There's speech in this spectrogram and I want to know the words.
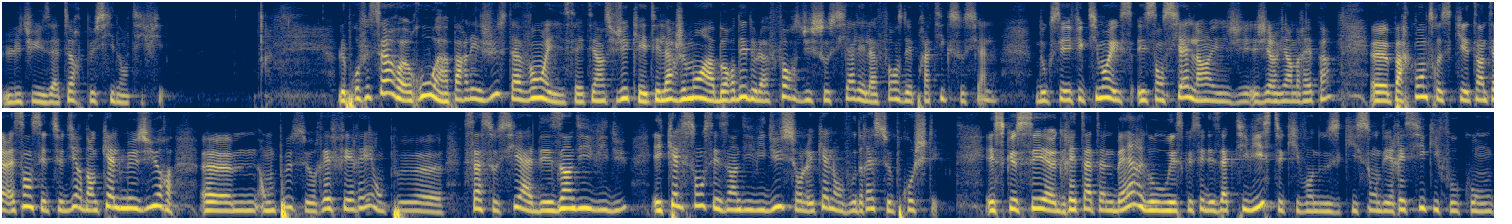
l'utilisateur peut s'identifier. Le professeur Roux a parlé juste avant, et ça a été un sujet qui a été largement abordé, de la force du social et la force des pratiques sociales. Donc c'est effectivement essentiel, hein, et j'y reviendrai pas. Euh, par contre, ce qui est intéressant, c'est de se dire dans quelle mesure euh, on peut se référer, on peut euh, s'associer à des individus, et quels sont ces individus sur lesquels on voudrait se projeter. Est-ce que c'est Greta Thunberg ou est-ce que c'est des activistes qui sont des récits qu'il faut qu'on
